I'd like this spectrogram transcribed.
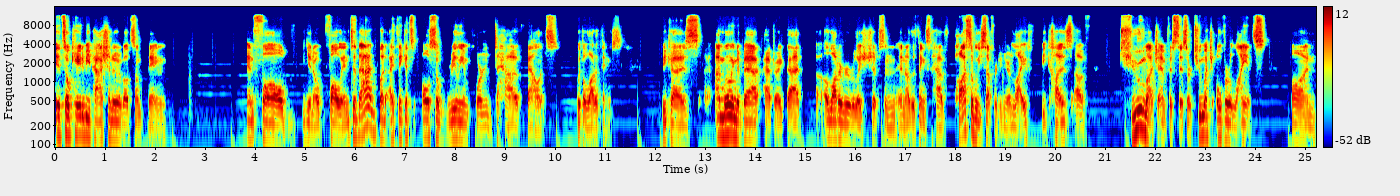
it's okay to be passionate about something and fall, you know, fall into that. But I think it's also really important to have balance with a lot of things because I'm willing to bet, Patrick, that a lot of your relationships and, and other things have possibly suffered in your life because of too much emphasis or too much over reliance on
